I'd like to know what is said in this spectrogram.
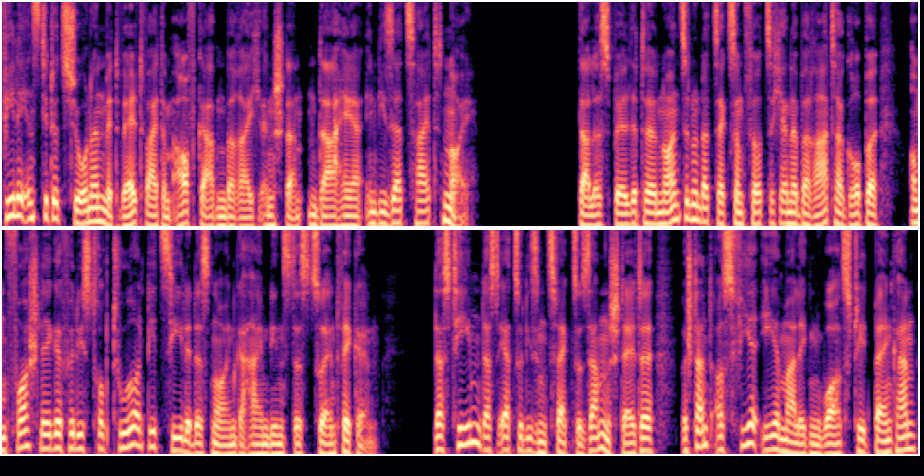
Viele Institutionen mit weltweitem Aufgabenbereich entstanden daher in dieser Zeit neu. Dulles bildete 1946 eine Beratergruppe, um Vorschläge für die Struktur und die Ziele des neuen Geheimdienstes zu entwickeln das Team, das er zu diesem Zweck zusammenstellte, bestand aus vier ehemaligen Wall-Street-Bankern,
